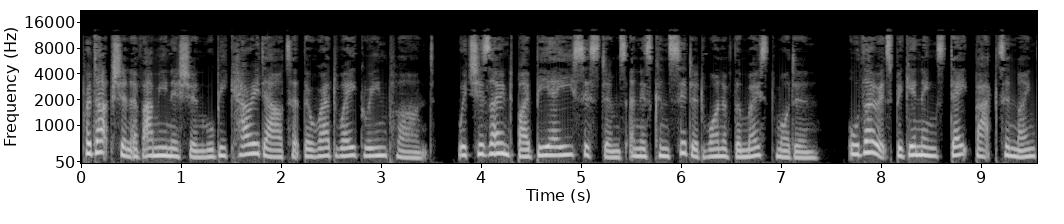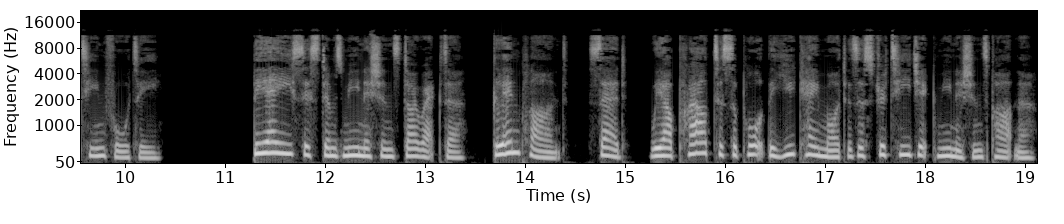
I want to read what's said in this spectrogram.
Production of ammunition will be carried out at the Radway Green plant, which is owned by BAE Systems and is considered one of the most modern, although its beginnings date back to 1940. The BAE Systems Munitions Director, Glynn Plant, said, We are proud to support the UK MOD as a strategic munitions partner.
